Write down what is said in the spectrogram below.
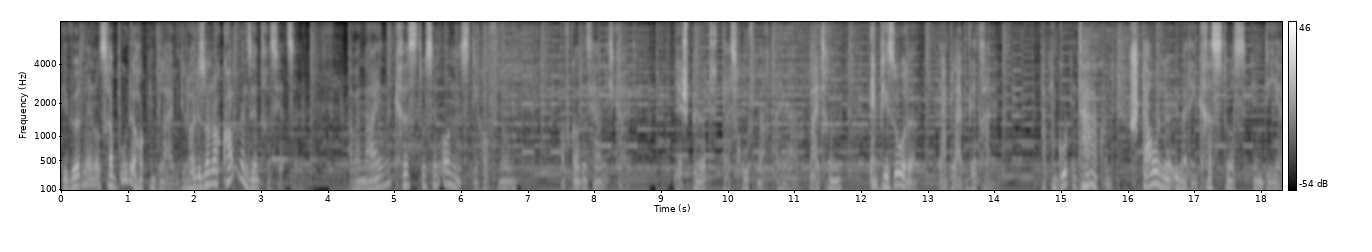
Wir würden in unserer Bude hocken bleiben. Die Leute sollen noch kommen, wenn sie interessiert sind. Aber nein, Christus in uns, die Hoffnung auf Gottes Herrlichkeit. Ihr spürt, das ruft nach einer weiteren Episode. Da bleiben wir dran. Hab einen guten Tag und staune über den Christus in dir.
